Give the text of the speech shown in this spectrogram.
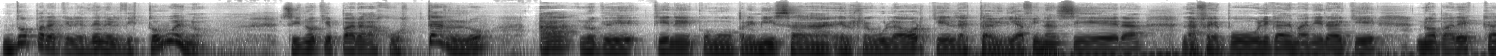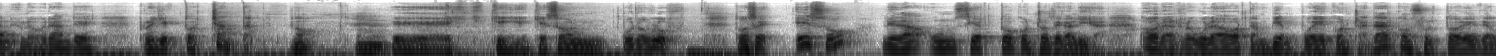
no para que les den el visto bueno, sino que para ajustarlo a lo que tiene como premisa el regulador, que es la estabilidad financiera, la fe pública, de manera que no aparezcan los grandes proyectos chantas, ¿no? Eh, que, que son puro bluff. Entonces, eso le da un cierto control de calidad. Ahora, el regulador también puede contratar consultores de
